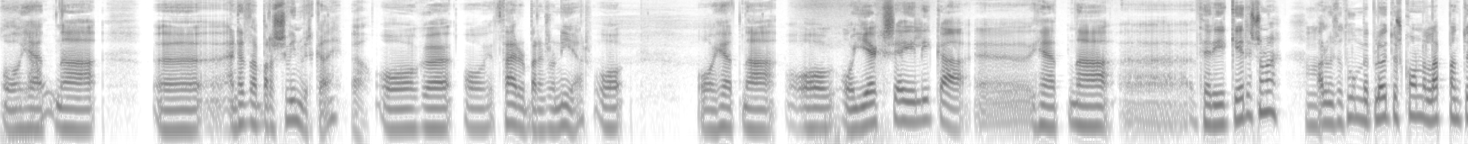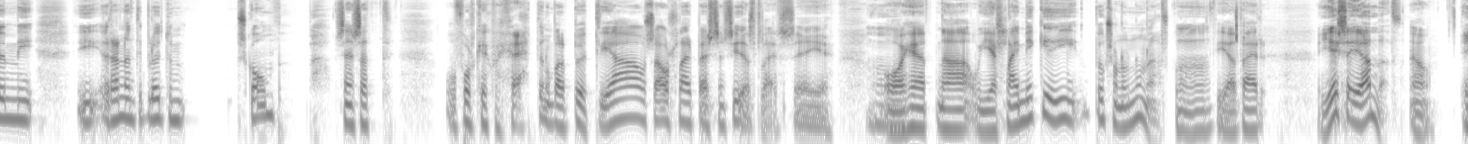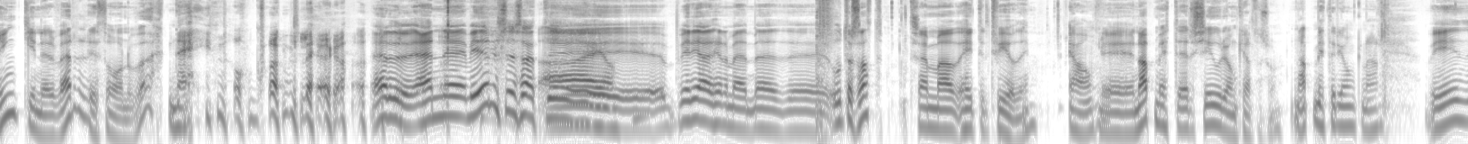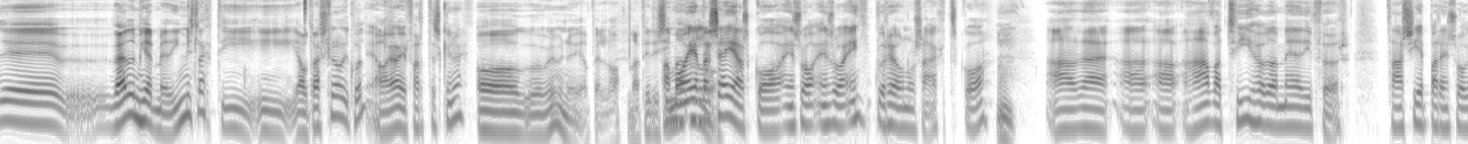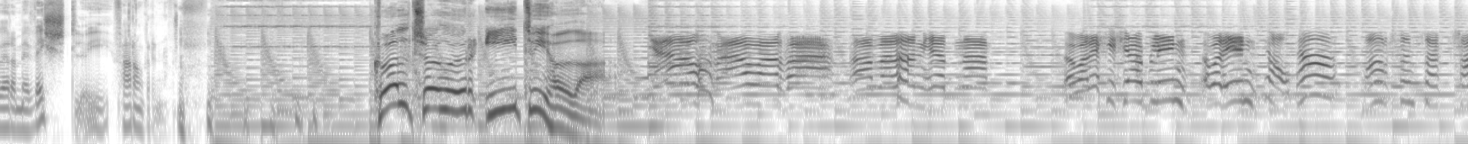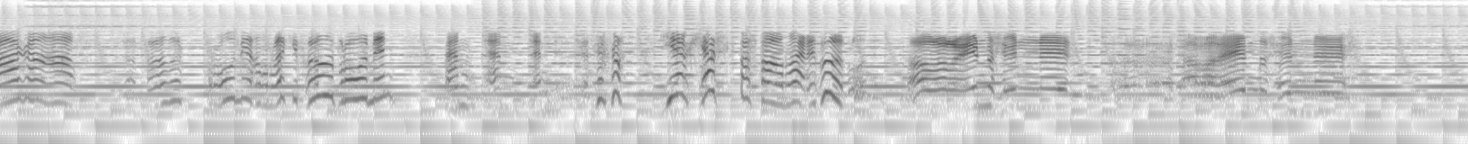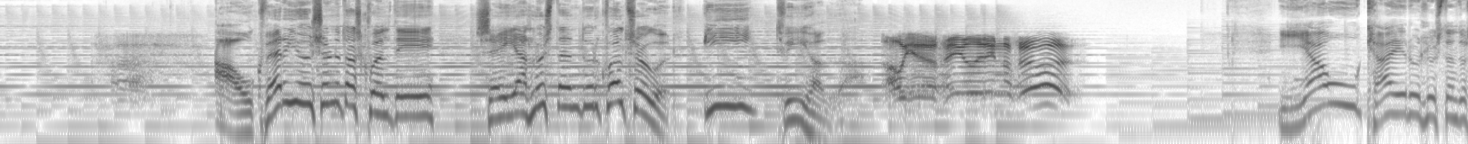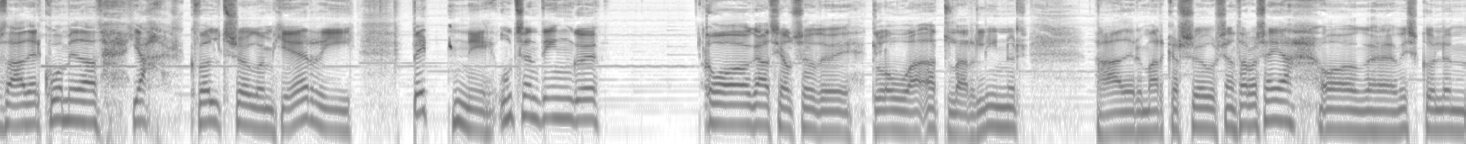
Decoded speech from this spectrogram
og hérna uh, en þetta bara svínvirkaði Já. og, uh, og þær eru bara eins og nýjar og, og hérna og, og ég segi líka uh, hérna uh, þegar ég gerir svona Mm. alveg eins og þú með blöytu skóna lappandum í, í rennandi blöytum skóm sem sagt og fólk eitthvað, þetta er nú bara bull. Já, sá hlær best sem síðast hlær segi ég. Og hérna, og ég hlæ mikið í buksunum núna, sko, Mhm. því að það er Ég segi annað. Já, Engin er verri þó hann vökk. Nei, nákvæmlega. Erðu, en uh, við erum sem sagt Æ, já. uh, byrjaði hérna með, með uh, útastátt sem að heitir Tvíhjóði Já, uh, Nafn mitt er Sigurjón Kjartason nafn mitt er Jóngnar Við uh, verðum hér með ímislegt í, í, á dagskrá í kvöld Já, já, í farteskinu og við munum jáfnvel opna fyrir Það má eiginlega og- segja, sko, eins og, eins og einhver hefur nú sagt, sko Mm. að, að, að hafa tvíhöfða með í för það sé bara eins og að vera með veistlu í farangrinu Kvöldsögur í Tvíhöfða Já, það var það. Það var hann hérna. Það var ekki Sjöflin, það var hinn. Já, það var sem sagt saga af föðurbróðu minn. Það var ekki föðurbróðu minn, en, en, en, ég held að það væri föðurbróðu minn. Það var einu sinni, það var einu sinni, Á hverju sunnudagskvöldi segja hlustendur kvöldsögur í Tvíhöfða Já, kæru hlustendur, það er komið að, já, kvöldsögum hér í beinni útsendingu og að sjálfsögðu glóa allar línur. Það eru margar sögur sem þarf að segja og uh, við skulum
